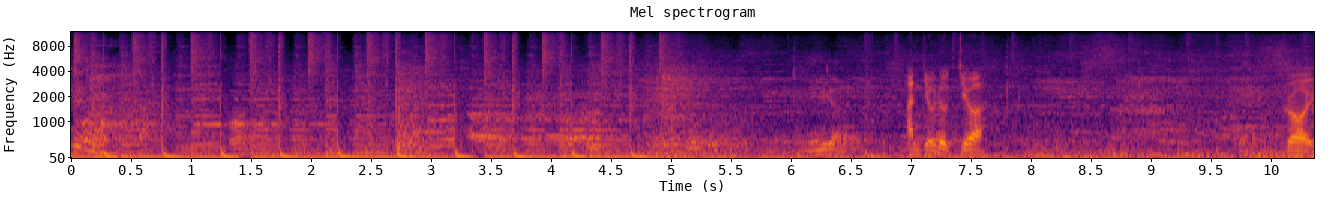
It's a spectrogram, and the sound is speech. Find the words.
good job. You got it. Anh giữ được chưa? Rồi,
